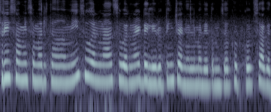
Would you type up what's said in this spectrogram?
श्री स्वामी समर्थ मी सुवर्णा सुवर्णा डेली रुटीन चॅनलमध्ये तुमचं खूप खूप स्वागत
